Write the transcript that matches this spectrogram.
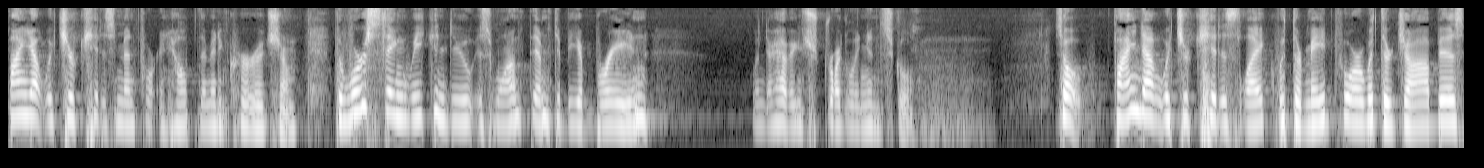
Find out what your kid is meant for and help them and encourage them. The worst thing we can do is want them to be a brain when they're having struggling in school. So find out what your kid is like, what they're made for, what their job is,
